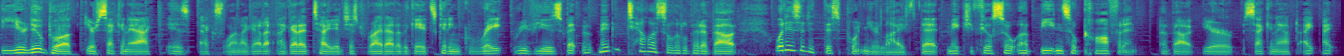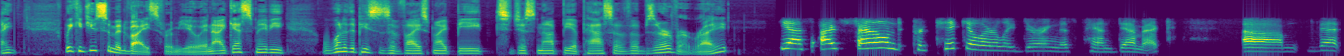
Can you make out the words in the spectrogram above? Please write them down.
Your new book, your second act, is excellent. I gotta, I gotta tell you, just right out of the gates, getting great reviews. But maybe tell us a little bit about what is it at this point in your life that makes you feel so upbeat and so confident about your second act. I, I, I, we could use some advice from you, and I guess maybe one of the pieces of advice might be to just not be a passive observer, right? Yes, I found particularly during this pandemic um, that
